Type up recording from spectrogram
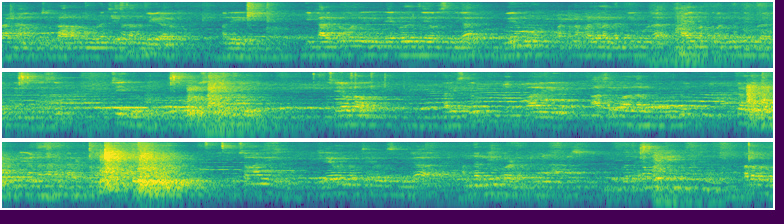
ఆయన నుంచి ప్రారంభం కూడా చేస్తారని గారు మరి ఈ కార్యక్రమాన్ని ఏ రోజు చేయవలసిందిగా మేము పట్టణ ప్రజలందరికీ కూడా సాయి భక్తులందరికీ కూడా విజ్ఞప్తి చేస్తూ వచ్చి సాయికు సేవలో ధరిస్తూ వారి ఆశీర్వాదాలు పొందుతూ ఇక్కడ అన్నదాన కార్యక్రమం ఉత్సవాన్ని విజయవంతం చేయవలసిందిగా అందరినీ కోరడం. పదకొండు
